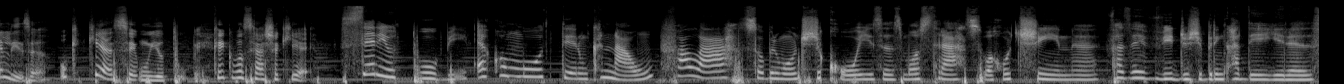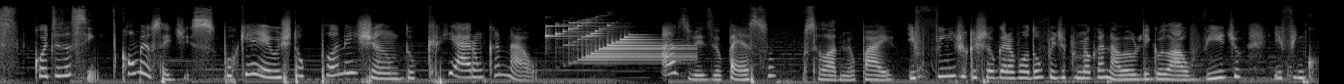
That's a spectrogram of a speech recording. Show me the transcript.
Elisa, o que é ser um youtuber? O que, você acha que é? Ser YouTube é como ter um canal, falar sobre um monte de coisas, mostrar sua rotina, fazer vídeos de brincadeiras, coisas assim. Como eu sei disso? Porque eu estou planejando criar um canal. Às vezes eu peço o celular do meu pai e finjo que estou gravando um vídeo pro meu canal. Eu ligo lá o vídeo e fico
